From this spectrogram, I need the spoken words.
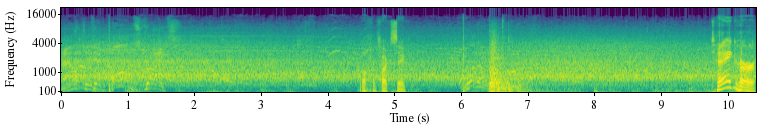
Mounted palm strikes. Oh, for fuck's sake. Tag her.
